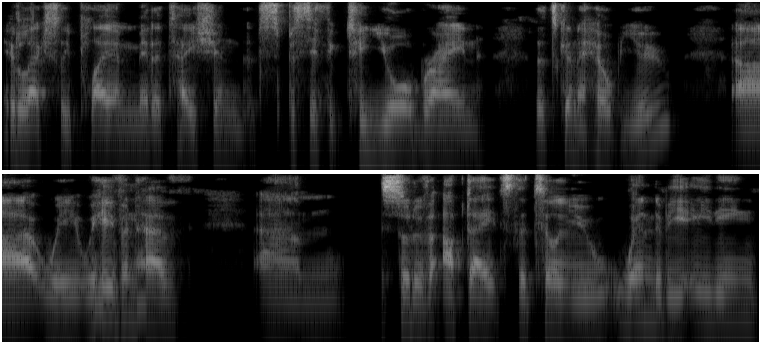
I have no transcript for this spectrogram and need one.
It'll actually play a meditation that's specific to your brain that's going to help you. Uh, we, we even have um, sort of updates that tell you when to be eating,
